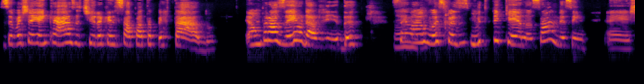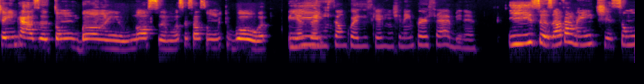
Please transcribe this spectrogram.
você vai chegar em casa, tira aquele sapato apertado. É um prazer da vida. Sei uhum. lá, umas coisas muito pequenas, sabe? Assim, é, chega em casa, toma um banho, nossa, uma sensação muito boa. E, e às vezes são coisas que a gente nem percebe, né? Isso, exatamente. São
